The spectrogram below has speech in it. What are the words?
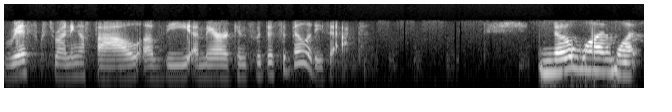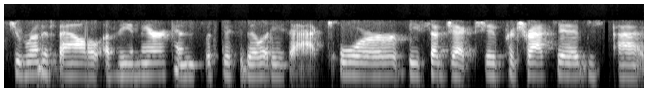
risks running afoul of the Americans with Disabilities Act. No one wants to run afoul of the Americans with Disabilities Act or be subject to protracted uh,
